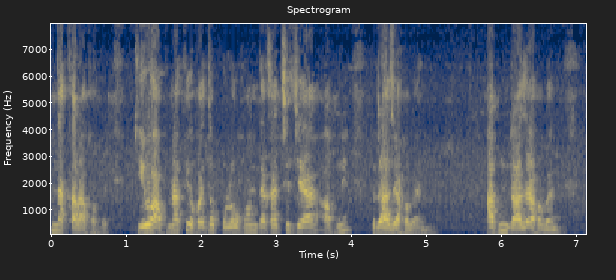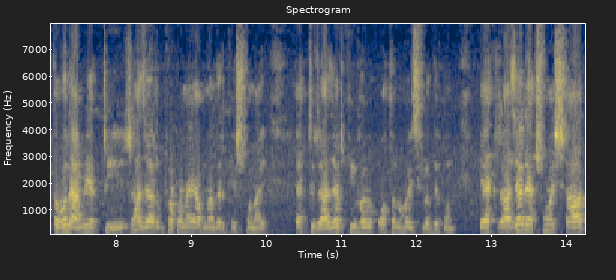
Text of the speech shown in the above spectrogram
না খারাপ হবে? কেউ আপনাকে হয়তো প্রলোভন দেখাচ্ছে যে আপনি রাজা হবেন। আপনি রাজা হবেন। তাহলে আমি একটি রাজার ঘটনায় আপনাদেরকে শোনাই। একটি রাজার কীভাবে পতন হয়েছিল দেখুন। এক রাজার এক সময় সাত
